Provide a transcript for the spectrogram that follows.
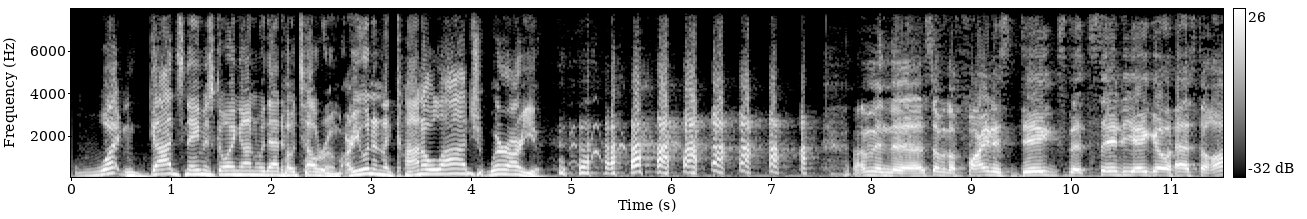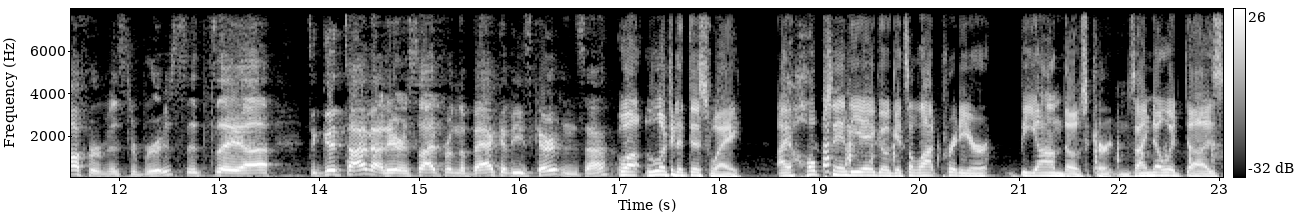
What in God's name is going on with that hotel room? Are you in an Econo Lodge? Where are you? I'm in the, some of the finest digs that San Diego has to offer, Mr. Bruce. It's a uh, it's a good time out here, aside from the back of these curtains, huh? Well, look at it this way. I hope San Diego gets a lot prettier beyond those curtains. I know it does.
